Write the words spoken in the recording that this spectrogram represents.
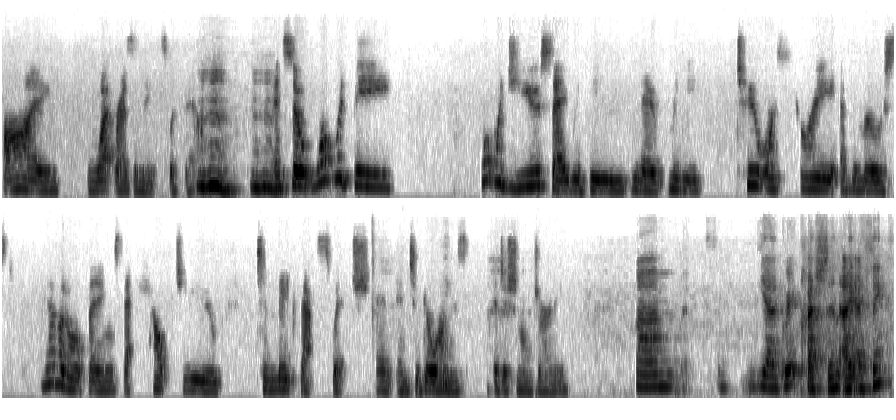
find what resonates with them. Mm-hmm. Mm-hmm. And so, what would be, what would you say would be, you know, maybe two or three of the most pivotal things that helped you to make that switch and, and to go on this additional journey? Um, yeah, great question. I, I think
